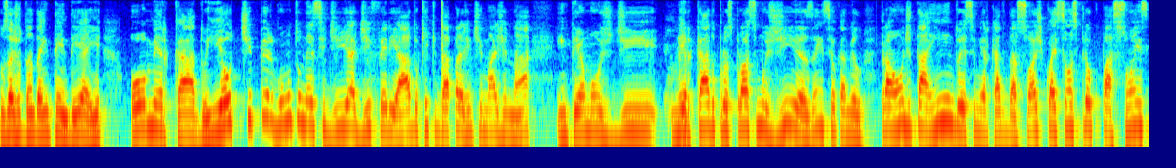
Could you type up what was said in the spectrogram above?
nos ajudando a entender aí o mercado. E eu te pergunto nesse dia de feriado, o que, que dá para a gente imaginar em termos de mercado para os próximos dias, hein, seu Camilo? Para onde está indo esse mercado da soja? Quais são as preocupações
